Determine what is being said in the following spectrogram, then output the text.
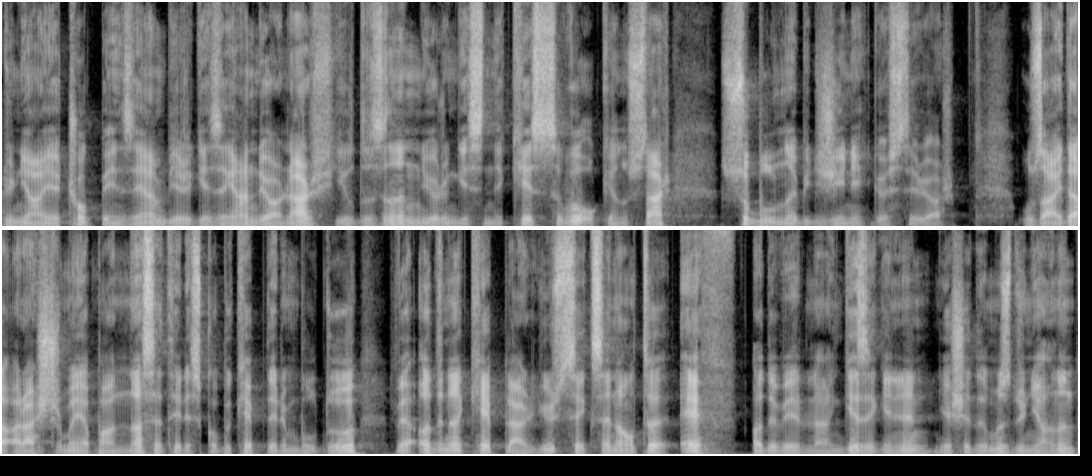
Dünya'ya çok benzeyen bir gezegen diyorlar, yıldızının yörüngesindeki sıvı okyanuslar su bulunabileceğini gösteriyor. Uzayda araştırma yapan NASA teleskobu Kepler'in bulduğu ve adına Kepler 186f adı verilen gezegenin yaşadığımız dünyanın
